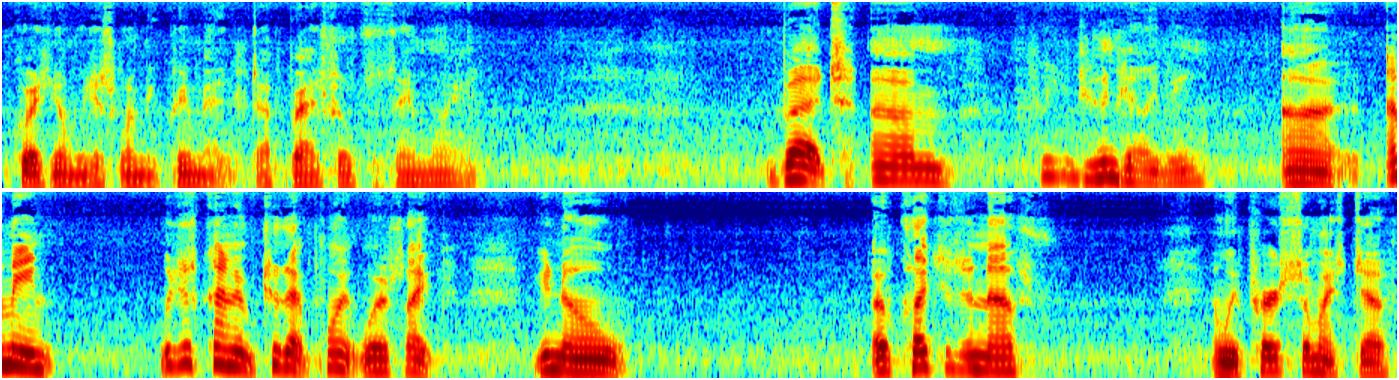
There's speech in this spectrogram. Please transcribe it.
of course, you know, we just want to be cremated and stuff. Brad feels the same way. But, um, what are you doing, Jelly Bean? Uh, I mean, we're just kind of to that point where it's like, you know, I've collected enough and we purged so much stuff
